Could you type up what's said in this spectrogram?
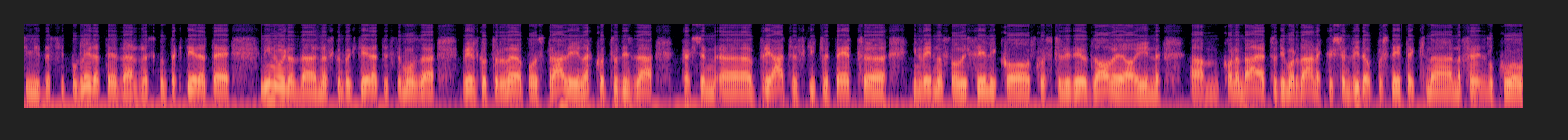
si, da si pogledate, da nas kontaktirate. Ni nujno, da nas kontaktirate samo za veliko turnejo po Avstraliji, lahko tudi za kakšen uh, prijateljski klepet uh, in vedno smo veseli, ko, ko se ljudje odzovejo in um, ko nam dajo tudi morda nekakšen video posnetek na, na Facebooku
